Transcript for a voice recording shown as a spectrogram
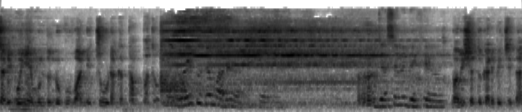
చనిపోయే ముందు నువ్వు వాడిని చూడక తప్పదు. భవిష్యత్తు కనిపించిందా?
